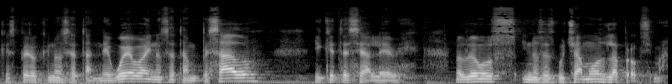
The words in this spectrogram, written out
Que espero que no sea tan de hueva y no sea tan pesado y que te sea leve. Nos vemos y nos escuchamos la próxima.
